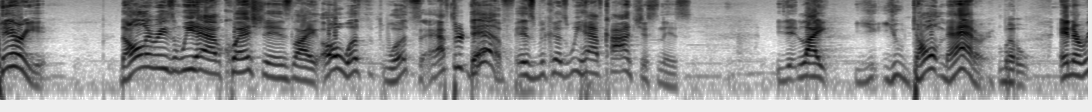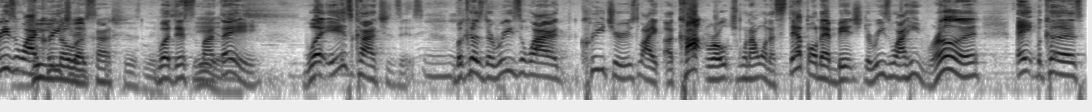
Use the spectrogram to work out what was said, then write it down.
Period. The only reason we have questions like, "Oh, what's what's after death?" is because we have consciousness. Like you, you don't matter. But And the reason why do you creatures know what consciousness well, this is my thing. What is consciousness? Mm-hmm. Because the reason why creatures like a cockroach, when I want to step on that bitch, the reason why he run ain't because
